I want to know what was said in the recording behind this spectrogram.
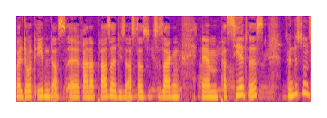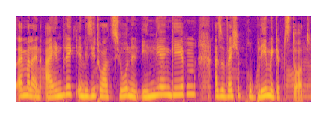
weil dort eben das äh, Rana Plaza Desaster sozusagen ähm, passiert ist. Könntest du uns einmal einen Einblick in die Situation in Indien geben? Also welche Probleme gibt es dort?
